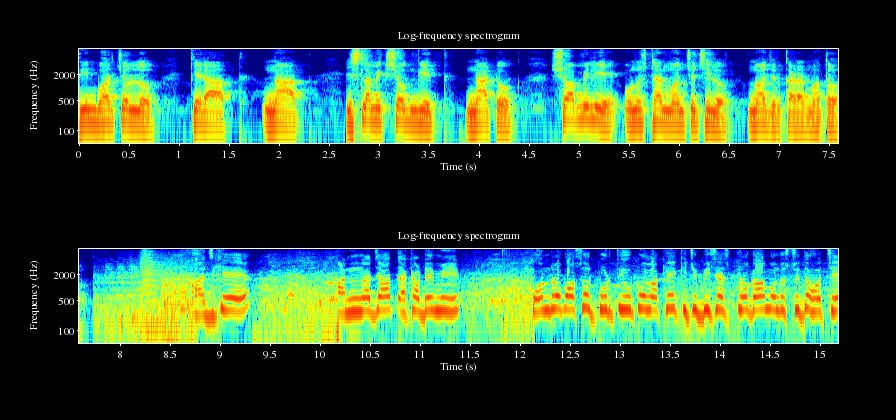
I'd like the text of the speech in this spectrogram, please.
দিনভর চলল কেরাত, নাত, ইসলামিক সংগীত, নাটক, সব মিলিয়ে অনুষ্ঠান মঞ্চ ছিল নজর কাড়ার মতো। আজকে আন্নাজাত একাডেমির পনেরো বছর পূর্তি উপলক্ষে কিছু বিশেষ প্রোগ্রাম অনুষ্ঠিত হচ্ছে।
